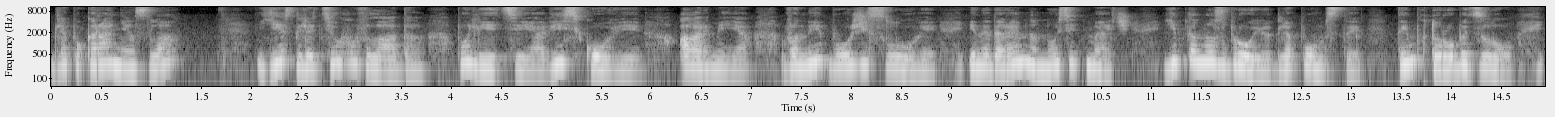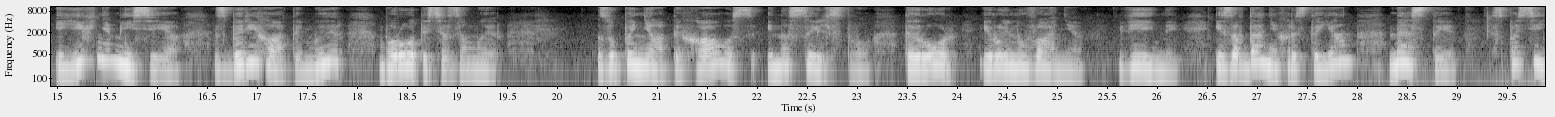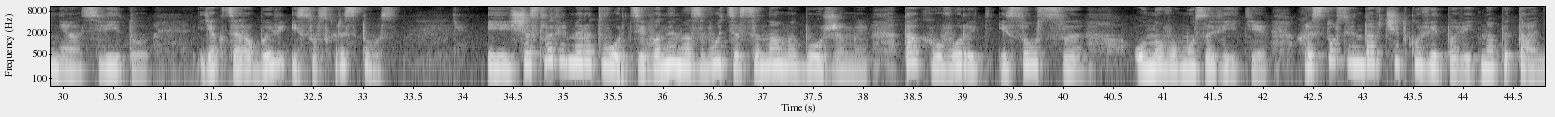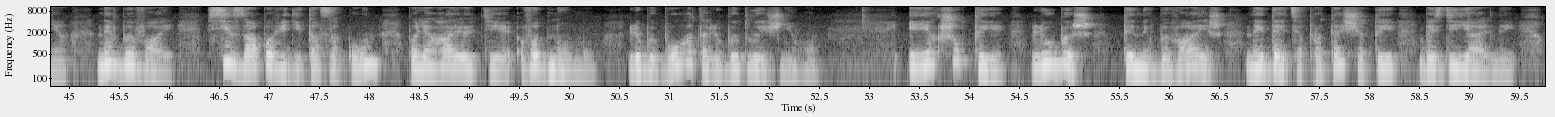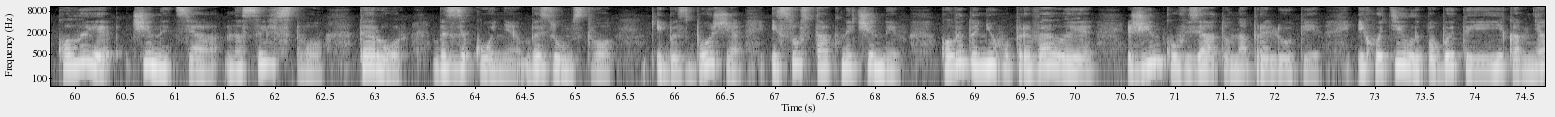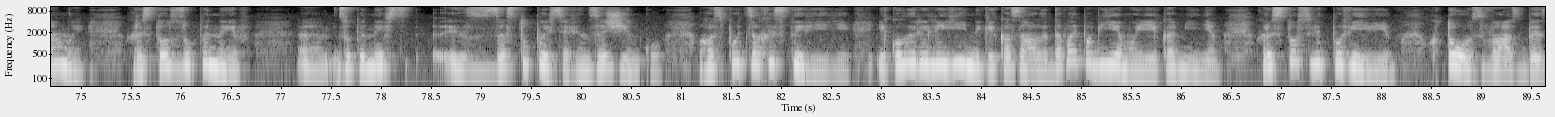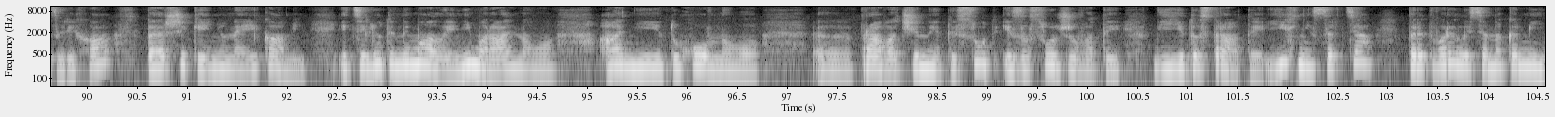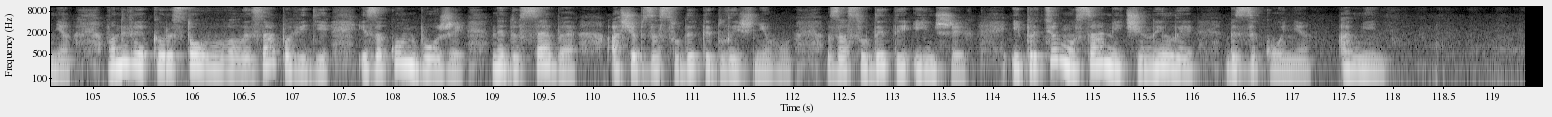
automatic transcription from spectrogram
Для покарання зла є для цього влада, поліція, військові, армія. Вони Божі слуги і недаремно носять меч. Їм дано зброю для помсти тим, хто робить зло. І їхня місія зберігати мир, боротися за мир, зупиняти хаос і насильство, терор і руйнування, війни. І завдання християн нести спасіння світу, як це робив Ісус Христос. І щасливі миротворці, вони назвуться синами Божими. Так говорить Ісус е, у Новому Завіті. Христос Він дав чітку відповідь на питання: не вбивай. Всі заповіді та закон полягають в одному: люби Бога та люби ближнього. І якщо ти любиш, ти не вбиваєш, не йдеться про те, що ти бездіяльний. Коли чиниться насильство, терор, беззаконня, безумство і безбожжя, Ісус так не чинив. Коли до нього привели жінку взяту на прилюбі і хотіли побити її камнями, Христос зупинив, е, зупинився, е, заступився він за жінку. Господь захистив її. І коли релігійники казали, давай поб'ємо її камінням, Христос відповів їм, хто з вас без гріха, перший кинь у неї камінь. І ці люди не мали ні морального, ані духовного права чинити суд і засуджувати її до страти. Їхні серця перетворилися на каміння. Вони використовували заповіді і закон Божий не до себе, а щоб засудити ближнього, засудити інших. І при цьому самі чинили беззаконня. Амінь.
